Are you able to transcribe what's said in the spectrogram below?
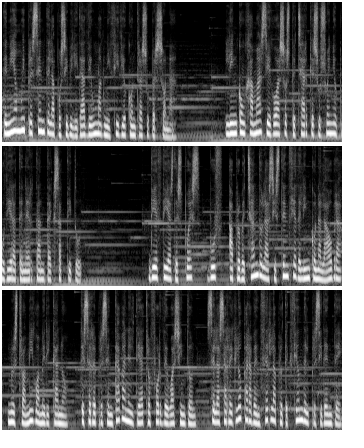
tenía muy presente la posibilidad de un magnicidio contra su persona. Lincoln jamás llegó a sospechar que su sueño pudiera tener tanta exactitud. Diez días después, Booth, aprovechando la asistencia de Lincoln a la obra Nuestro amigo americano, que se representaba en el Teatro Ford de Washington, se las arregló para vencer la protección del presidente,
